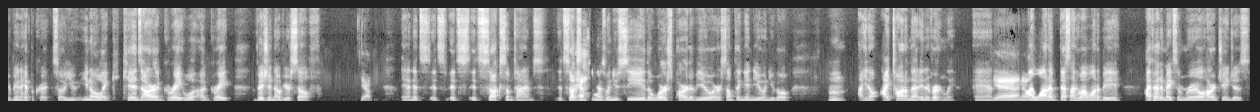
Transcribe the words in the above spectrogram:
You're being a hypocrite. So you you know like kids are a great a great vision of yourself Yep. and it's it's it's it sucks sometimes it sucks Yeah. sometimes when you see the worst part of you or something in you and you go hmm I, you know i taught him that inadvertently and Yeah, I know. i want to that's not who i want to be i've had to make some real hard changes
